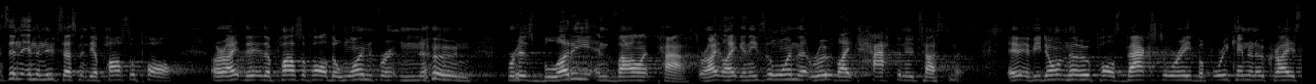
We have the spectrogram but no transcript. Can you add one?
It's in, in the New Testament, the Apostle Paul, all right? The, the, Apostle Paul, the one for known for his bloody and violent past, right? Like, and he's the one that wrote like half the New Testament. If, you don't know Paul's backstory, before he came to know Christ,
